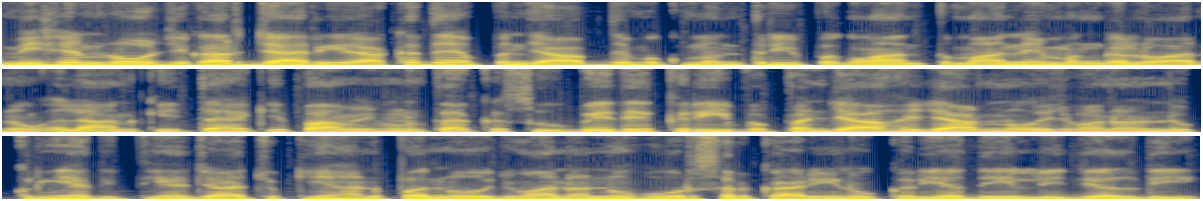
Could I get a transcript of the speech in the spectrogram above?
Mission ਰੋਜ਼ਗਾਰ ਜਾਰੀ ਰੱਖਦਿਆਂ ਪੰਜਾਬ ਦੇ ਮੁੱਖ ਮੰਤਰੀ ਭਗਵੰਤ ਮਾਨ ਨੇ ਮੰਗਲਵਾਰ ਨੂੰ ਐਲਾਨ ਕੀਤਾ ਹੈ ਕਿ ਭਾਵੇਂ ਹੁਣ ਤੱਕ ਸੂਬੇ ਦੇ ਕਰੀਬ 50000 ਨੌਜਵਾਨਾਂ ਨੂੰ ਨੌਕਰੀਆਂ ਦਿੱਤੀਆਂ ਜਾ ਚੁੱਕੀਆਂ ਹਨ, ਪਰ ਨੌਜਵਾਨਾਂ ਨੂੰ ਹੋਰ ਸਰਕਾਰੀ ਨੌਕਰੀਆਂ ਦੇਣ ਲਈ ਜਲਦੀ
